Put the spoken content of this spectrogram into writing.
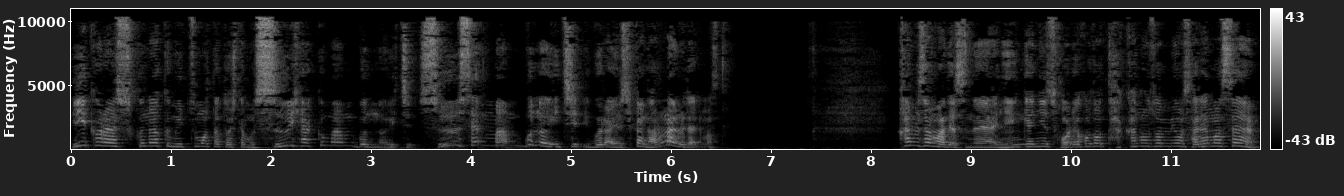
いくら少なく見積もったとしても数百万分の1、数千万分の1ぐらいしかならないのであります。神様はですね、人間にそれほど高望みをされません。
